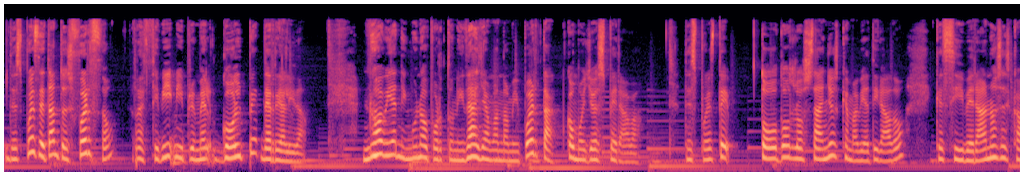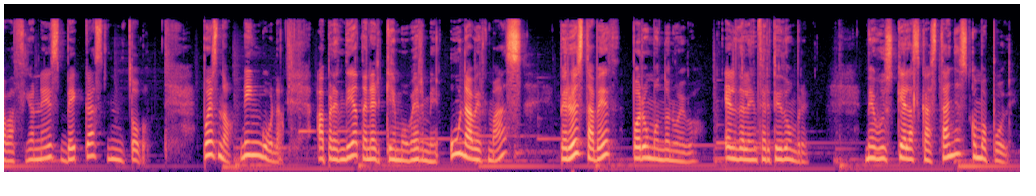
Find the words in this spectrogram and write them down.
después de tanto esfuerzo, recibí mi primer golpe de realidad. No había ninguna oportunidad llamando a mi puerta, como yo esperaba. Después de todos los años que me había tirado, que si veranos, excavaciones, becas, todo. Pues no, ninguna. Aprendí a tener que moverme una vez más, pero esta vez por un mundo nuevo, el de la incertidumbre. Me busqué las castañas como pude.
